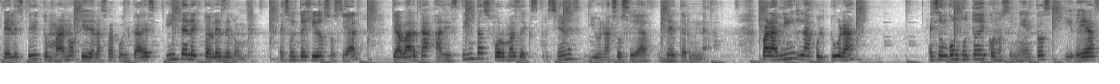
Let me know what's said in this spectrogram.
del espíritu humano y de las facultades intelectuales del hombre. Es un tejido social que abarca a distintas formas de expresiones y una sociedad determinada. Para mí la cultura es un conjunto de conocimientos, ideas,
